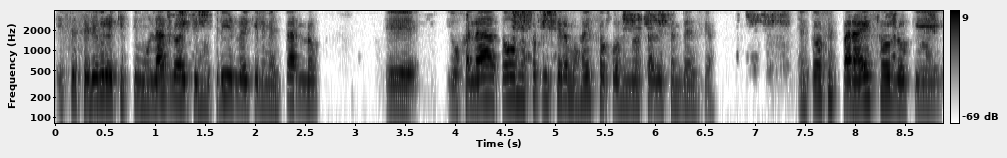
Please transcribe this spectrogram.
Ese cerebro hay que estimularlo, hay que nutrirlo, hay que alimentarlo. Eh, y ojalá todos nosotros hiciéramos eso con nuestra descendencia. Entonces, para eso lo que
